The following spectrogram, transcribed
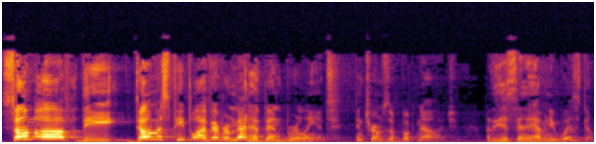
Some of the dumbest people I've ever met have been brilliant in terms of book knowledge, but they just didn't have any wisdom.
